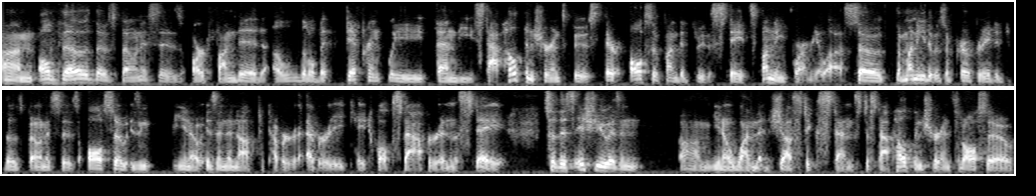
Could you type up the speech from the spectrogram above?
um, although those bonuses are funded a little bit differently than the staff health insurance boost, they're also funded through the state's funding formula. So the money that was appropriated to those bonuses also isn't, you know, isn't enough to cover every K-12 staffer in the state. So this issue isn't, um, you know, one that just extends to staff health insurance. It also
